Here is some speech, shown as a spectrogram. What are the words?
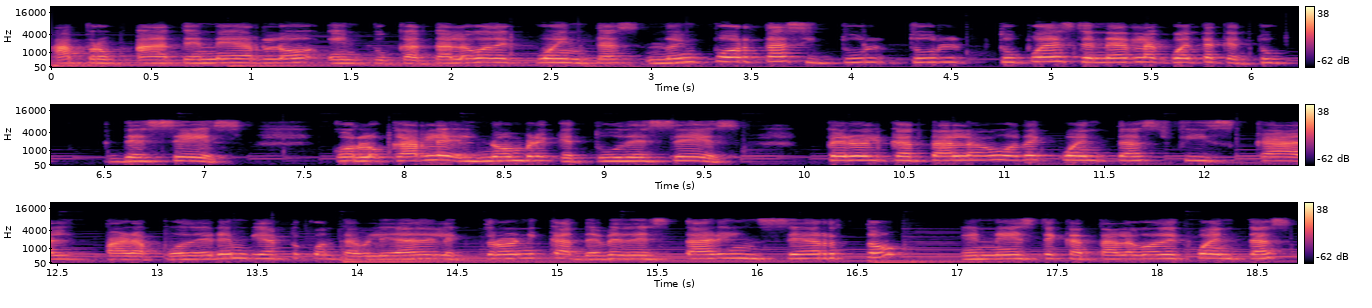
a, tenerlo en tu catálogo de cuentas, no importa si tú, tú, tú puedes tener la cuenta que tú desees, colocarle el nombre que tú desees, pero el catálogo de cuentas fiscal para poder enviar tu contabilidad electrónica debe de estar inserto en este catálogo de cuentas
